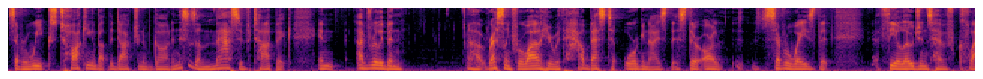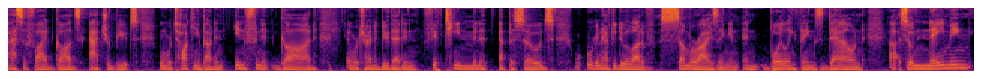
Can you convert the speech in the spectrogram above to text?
several weeks talking about the doctrine of God. And this is a massive topic. And I've really been uh, wrestling for a while here with how best to organize this. There are several ways that theologians have classified God's attributes when we're talking about an infinite God and we're trying to do that in 15 minute episodes, we're going to have to do a lot of summarizing and, and boiling things down. Uh, so, naming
